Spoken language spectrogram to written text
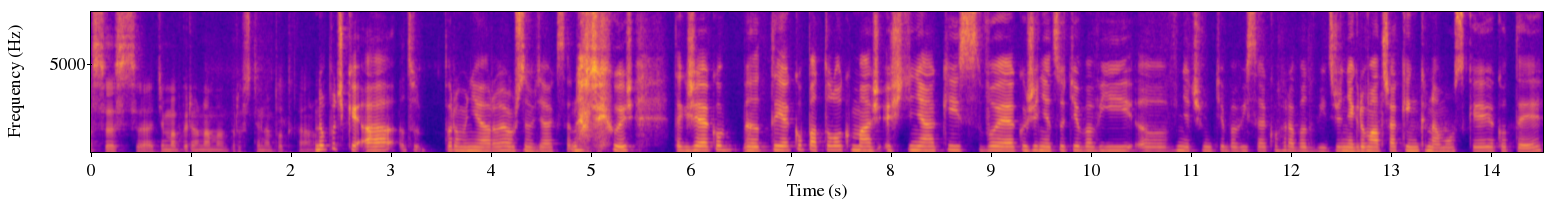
se s těma prionama prostě nepotká. No počkej, a to, pro mě, já už jsem viděla, jak se nadechuješ, takže jako eh, ty jako patolog máš ještě nějaký svoje, jako že něco tě baví, eh, v něčem tě baví se jako hrabat víc, že někdo má třeba king na mozky, jako ty.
